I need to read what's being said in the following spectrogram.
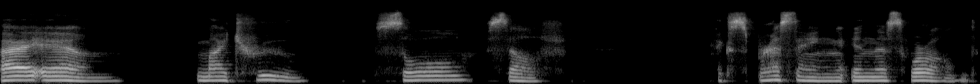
I am my true soul self expressing in this world.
